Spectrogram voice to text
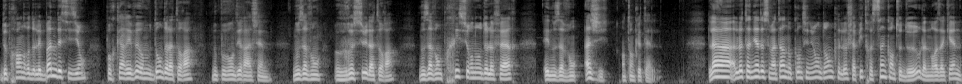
de prendre les bonnes décisions pour qu'arrivé au don de la Torah, nous pouvons dire à Hachem, nous avons reçu la Torah, nous avons pris sur nous de le faire et nous avons agi en tant que tel. Là, le Tania de ce matin, nous continuons donc le chapitre 52, où l'Admorazaken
